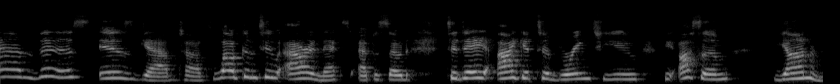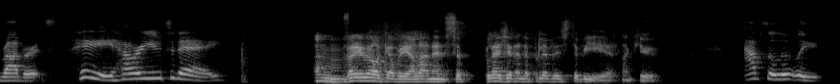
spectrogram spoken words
and this is Gab Talks. Welcome to our next episode. Today, I get to bring to you the awesome Jan Robberts. Hey, how are you today? I'm very well, Gabriella, and it's a pleasure and a privilege to be here. Thank you. Absolutely.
